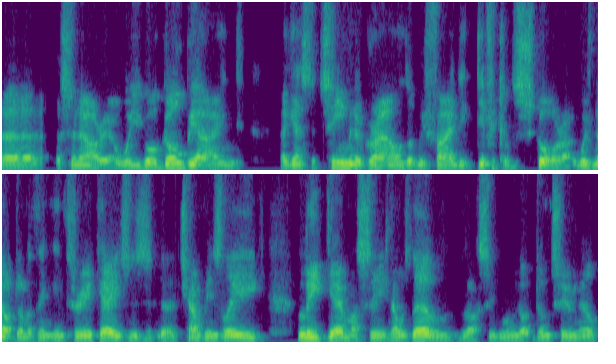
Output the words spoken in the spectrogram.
uh, scenario where you go goal behind against a team in a ground that we find it difficult to score at. We've not done, I think, in three occasions uh, Champions League, league game last season. I was there last season when we got done 2 0.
